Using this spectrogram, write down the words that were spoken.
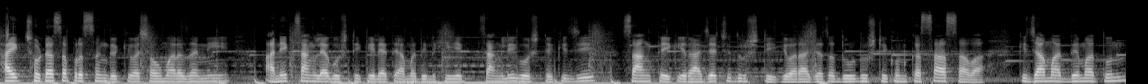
हा एक छोटासा प्रसंग किंवा शाहू महाराजांनी अनेक चांगल्या गोष्टी केल्या. त्यामधील ही एक चांगली गोष्ट की जी सांगते की राजाची दृष्टी किंवा राजाचा दूरदृष्टिकोन कसा असावा की ज्या माध्यमातून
